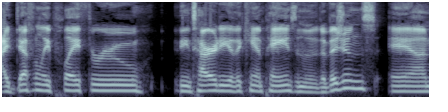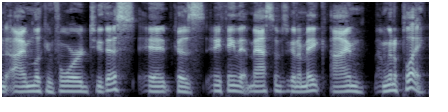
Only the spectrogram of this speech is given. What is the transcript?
I definitely play through the entirety of the campaigns and the divisions, and I'm looking forward to this because anything that Massive is going to make, I'm I'm going to play,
